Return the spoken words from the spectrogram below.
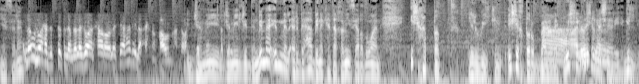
يا سلام. لو الواحد استسلم للأجواء الحارة والاشياء هذه لا إحنا نقاومها ترى. جميل جميل جدا. بما إن الأربعاء بنكهة الخميس يا رضوان إيش خططت لل weekend إيش يخطر ببالك آه، وش وش. المشاريع قل لي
